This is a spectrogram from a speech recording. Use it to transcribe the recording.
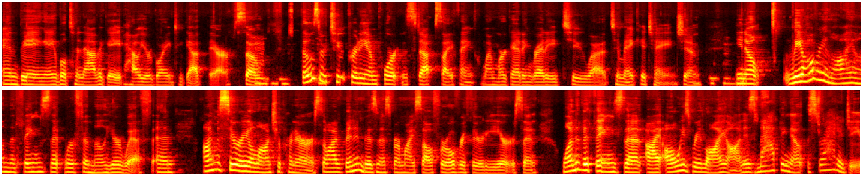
and being able to navigate how you're going to get there so mm-hmm. those are two pretty important steps i think when we're getting ready to uh, to make a change and mm-hmm. you know we all rely on the things that we're familiar with and I'm a serial entrepreneur. So I've been in business for myself for over 30 years. And one of the things that I always rely on is mapping out the strategy,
